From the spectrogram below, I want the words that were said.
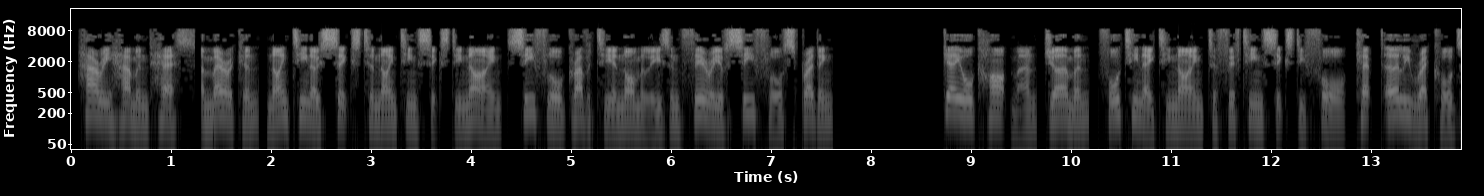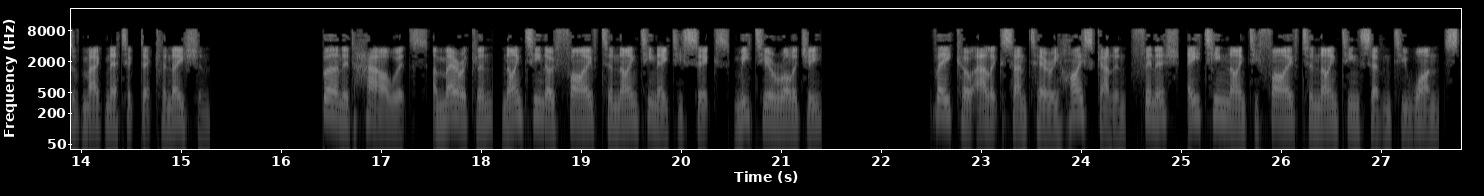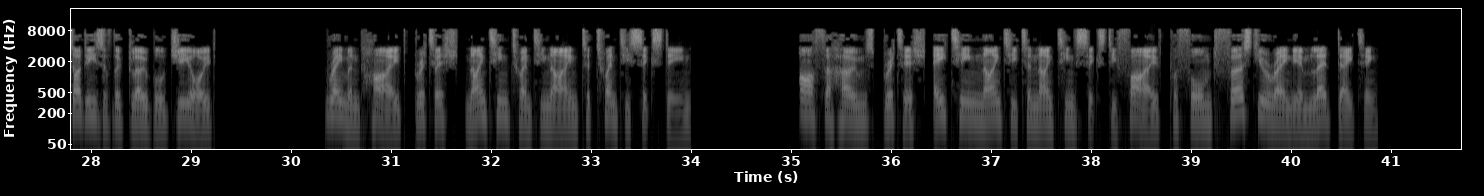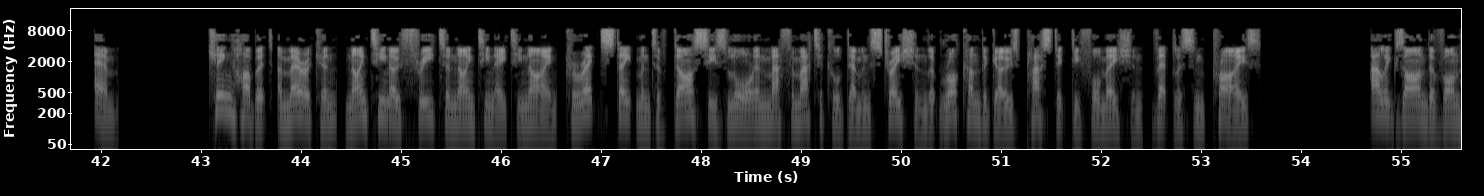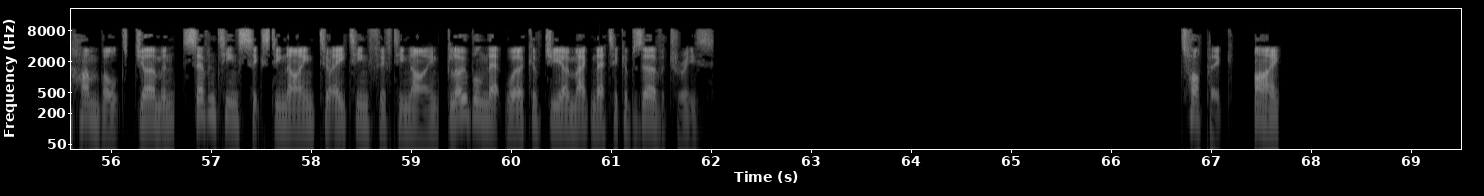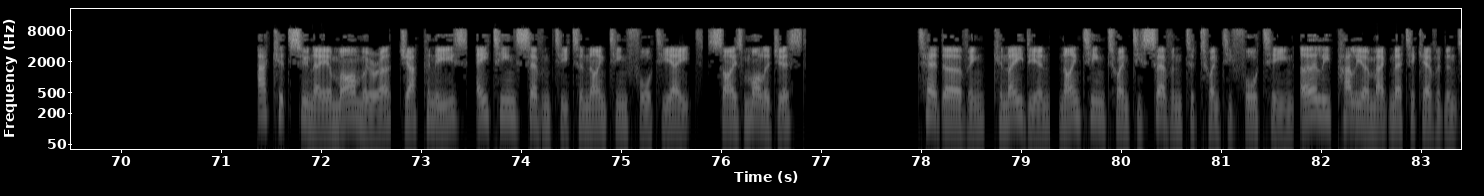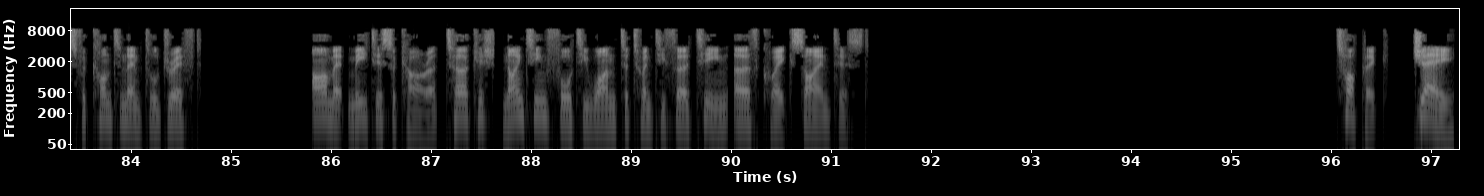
Harry Hammond Hess American 1906 to 1969 seafloor gravity anomalies and theory of seafloor spreading Georg Hartmann German, 1489–1564 kept early records of magnetic declination. Bernard Haurwitz American, 1905–1986 meteorology Veikko Aleksanteri Heiskanen Finnish, 1895–1971 studies of the global geoid Raymond Hide British, 1929–2016 Arthur Holmes British, 1890–1965 performed first uranium-lead dating. M. King Hubbert American, 1903–1989 correct statement of Darcy's law and mathematical demonstration that rock undergoes plastic deformation, Vetlesen Prize Alexander von Humboldt German, 1769–1859 global network of geomagnetic observatories Topic I. Akitsune Imamura Japanese 1870 to 1948 seismologist. Ted Irving Canadian 1927 to 2014 early paleomagnetic evidence for continental drift. Ahmet Mete Işıkara Turkish 1941 to 2013 earthquake scientist Topic. J.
